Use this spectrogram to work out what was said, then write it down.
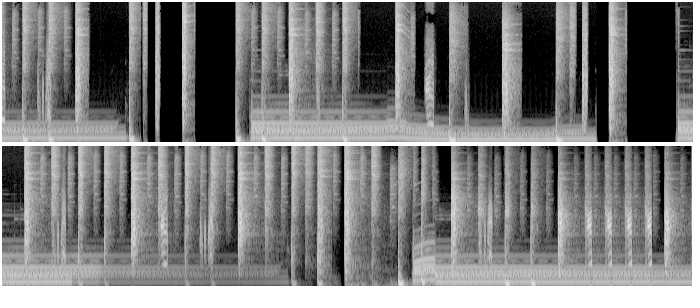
Drip, drip, drip, drip.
